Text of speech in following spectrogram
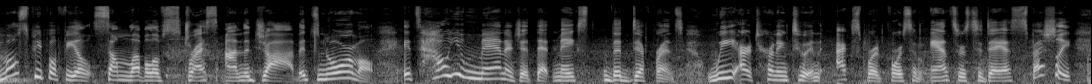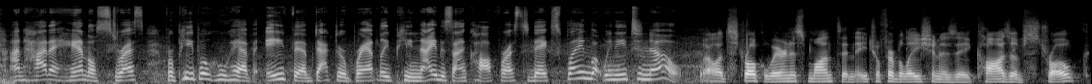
Most people feel some level of stress on the job. It's normal. It's how you manage it that makes the difference. We are turning to an expert for some answers today, especially on how to handle stress for people who have AFib. Dr. Bradley P. Knight is on call for us today. Explain what we need to know. Well, it's Stroke Awareness Month, and atrial fibrillation is a cause of stroke.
